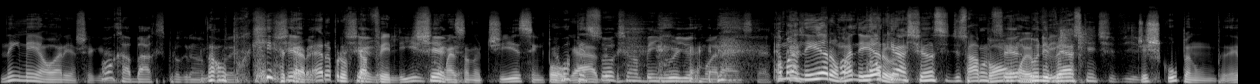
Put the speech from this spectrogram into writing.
Nem meia hora ia chegar. Vamos acabar com esse programa. Não, por quê, Chega, cara? Era pra eu ficar chega, feliz chega. com essa notícia, É uma empolgado. pessoa que chama Ben Yuri Moraes, cara. É Qual que maneiro, qual- maneiro. Qual que é a chance disso Tá acontecer bom, no vi. universo que a gente vive? Desculpa não é,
